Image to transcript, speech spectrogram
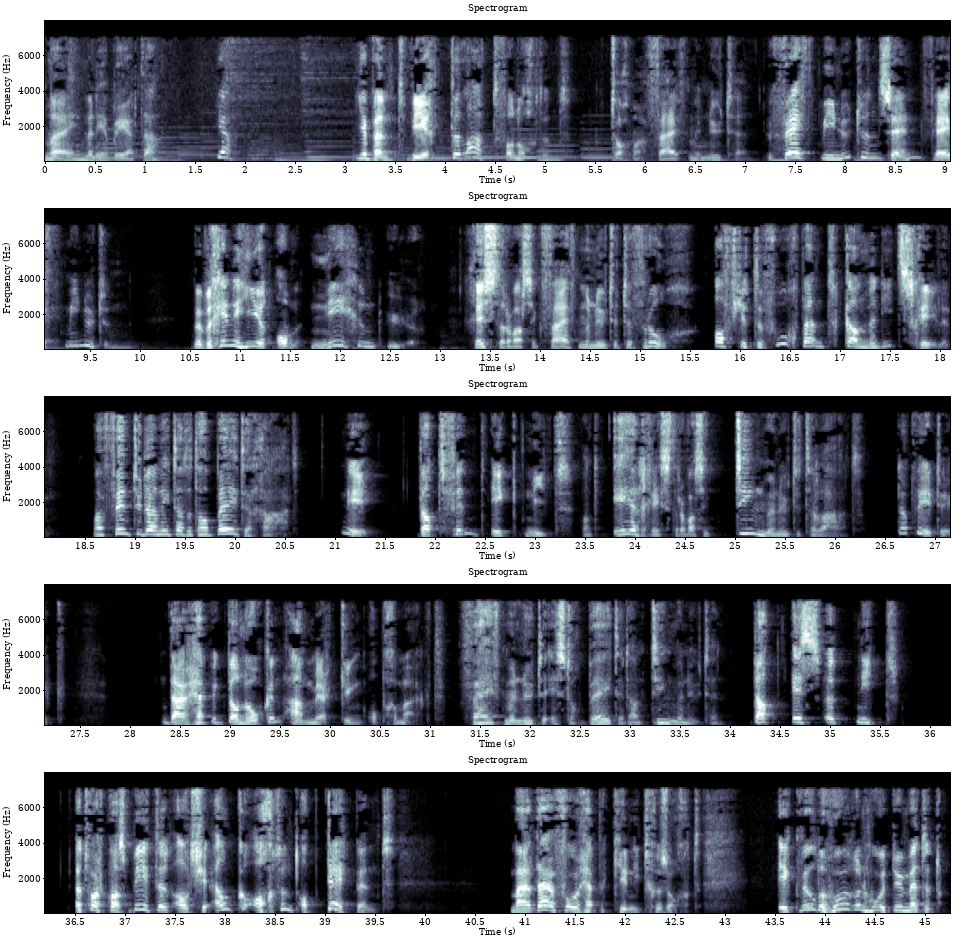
mij, meneer Beerta? Ja. Je bent weer te laat vanochtend. Toch maar vijf minuten. Vijf minuten zijn vijf minuten. We beginnen hier om negen uur. Gisteren was ik vijf minuten te vroeg. Of je te vroeg bent, kan me niet schelen. Maar vindt u dan niet dat het al beter gaat? Nee, dat vind ik niet. Want eergisteren was ik tien minuten te laat. Dat weet ik. Daar heb ik dan ook een aanmerking op gemaakt. Vijf minuten is toch beter dan tien minuten? Dat is het niet. Het wordt pas beter als je elke ochtend op tijd bent. Maar daarvoor heb ik je niet gezocht. Ik wilde horen hoe het nu met het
